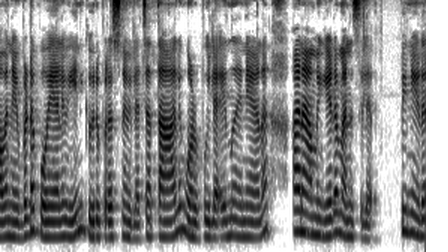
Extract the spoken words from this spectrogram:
അവൻ എവിടെ പോയാലും എനിക്കൊരു പ്രശ്നമില്ല. ചത്താലും കുഴപ്പമില്ല. എന്ന് തന്നെയാണ് അനാമികയുടെ മനസ്സിൽ പിന്നീട്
